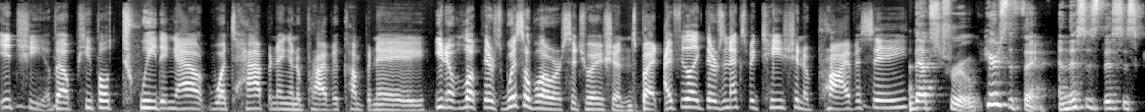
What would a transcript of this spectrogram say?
itchy about people tweeting out what's happening in a private company. You know, look, there's whistleblower situations, but I feel like there's an expectation of privacy. That's true. Here's the thing, and this is this is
